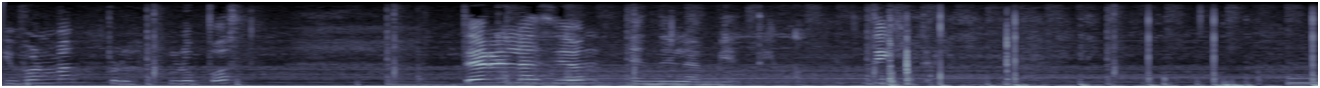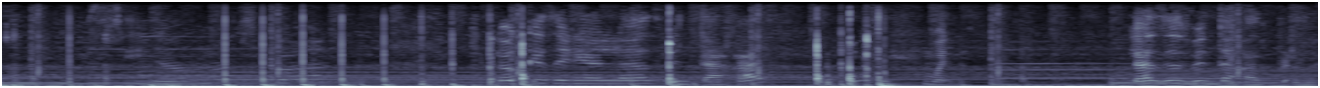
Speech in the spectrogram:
y forman grupos de relación en el ambiente digital. Sigamos con lo que serían las ventajas. Bueno, las desventajas, perdón.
